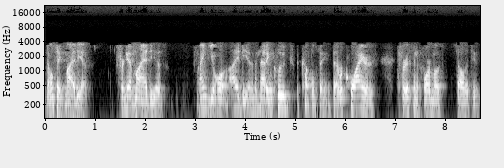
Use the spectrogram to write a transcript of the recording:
don't take my ideas. Forget my ideas. Find your ideas, and that includes a couple things. That requires first and foremost solitude.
